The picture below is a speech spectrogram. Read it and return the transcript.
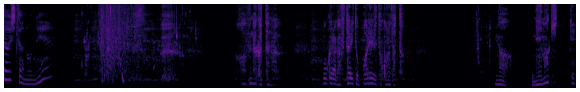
出したのね。危なかったな。僕らが二人とバレるところだった。なあ寝巻きって？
